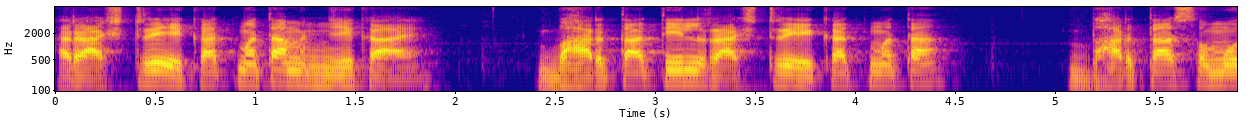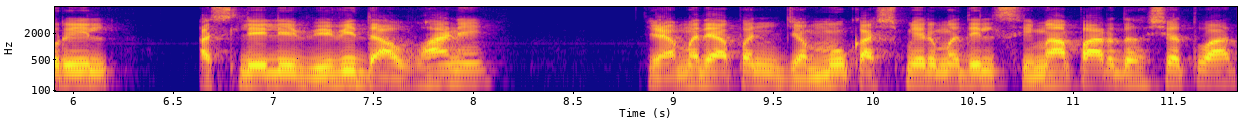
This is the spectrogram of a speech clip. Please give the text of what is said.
राष्ट्रीय एकात्मता म्हणजे काय भारतातील राष्ट्रीय एकात्मता भारतासमोरील असलेली विविध आव्हाने यामध्ये आपण जम्मू काश्मीरमधील सीमापार दहशतवाद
